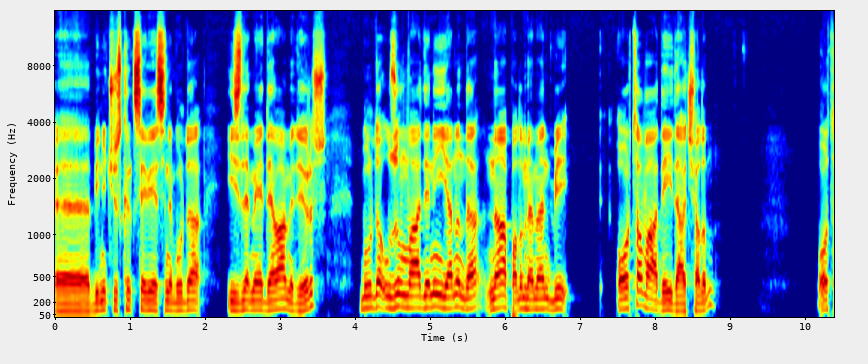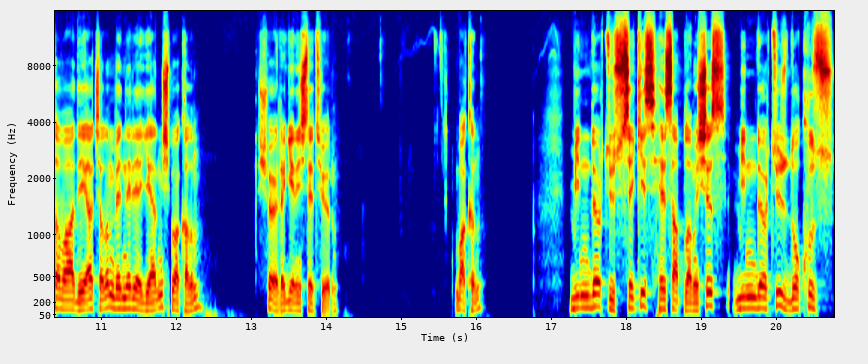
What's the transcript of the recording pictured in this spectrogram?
Ee, 1340 seviyesini burada izlemeye devam ediyoruz. Burada uzun vadenin yanında ne yapalım? Hemen bir orta vadeyi de açalım. Orta vadeyi açalım ve nereye gelmiş bakalım. Şöyle genişletiyorum. Bakın. 1408 hesaplamışız. 1409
